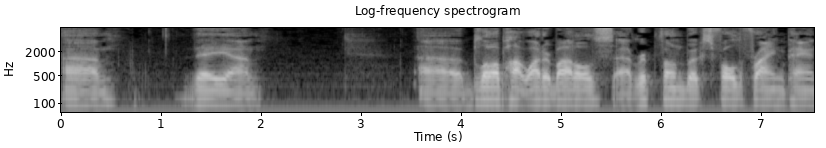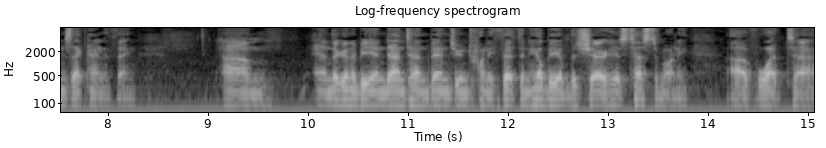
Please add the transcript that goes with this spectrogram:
Um, they um, uh, blow up hot water bottles, uh, rip phone books, fold frying pans, that kind of thing. Um, and they're going to be in downtown Bend June 25th, and he'll be able to share his testimony of what uh,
